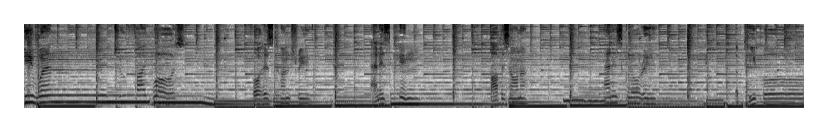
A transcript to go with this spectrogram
He went to fight wars for his country and his king, of his honor and his glory. The people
